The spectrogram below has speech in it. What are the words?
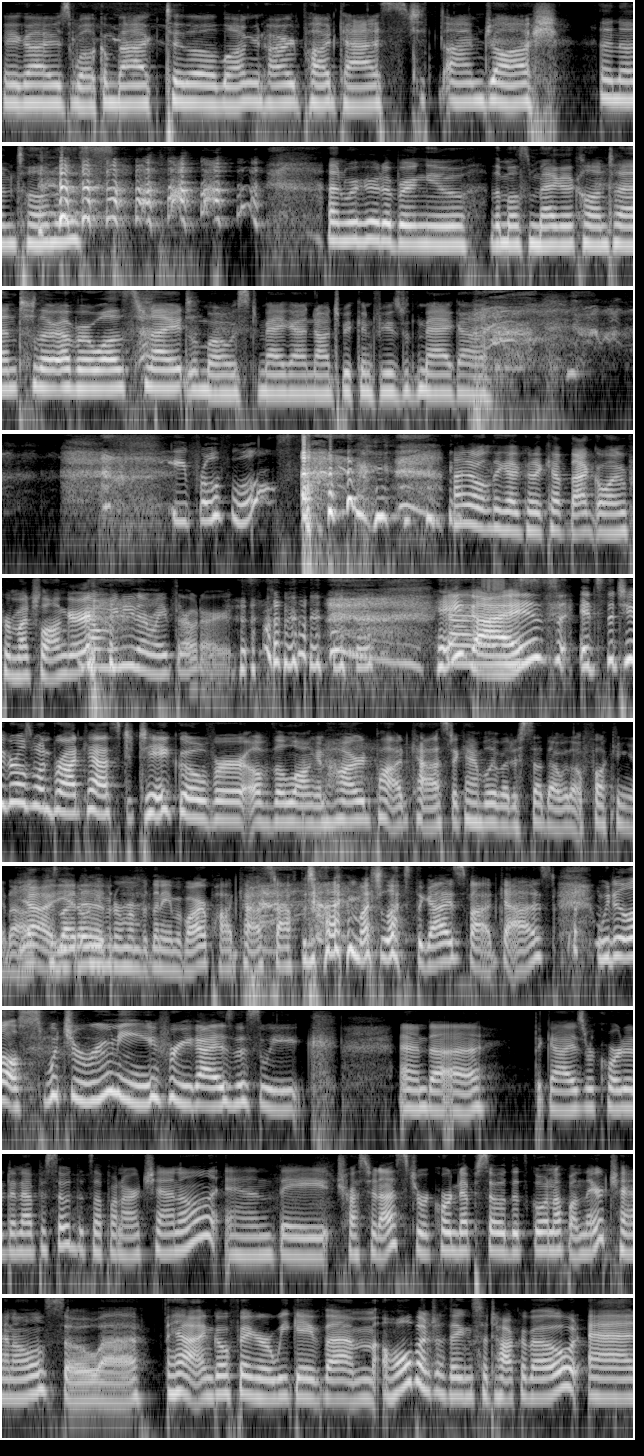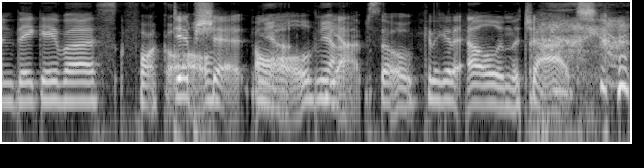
Hey guys, welcome back to the Long and Hard podcast. I'm Josh. And I'm Thomas. and we're here to bring you the most mega content there ever was tonight. The most mega, not to be confused with mega. April Fools? I don't think I could have kept that going for much longer. no, me neither. My throat hurts. hey guys. it's the Two Girls One Broadcast takeover of the Long and Hard podcast. I can't believe I just said that without fucking it up. Yeah, because I don't did. even remember the name of our podcast half the time, much less the guys' podcast. We did a little switcheroony for you guys this week, and uh, the guys recorded an episode that's up on our channel, and they trusted us to record an episode that's going up on their channel. So uh, Yeah, and go figure, we gave them a whole bunch of things to talk about, and they gave us fuck all. dipshit Yeah, all. Yeah. yeah. So can I get an L in the chat?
